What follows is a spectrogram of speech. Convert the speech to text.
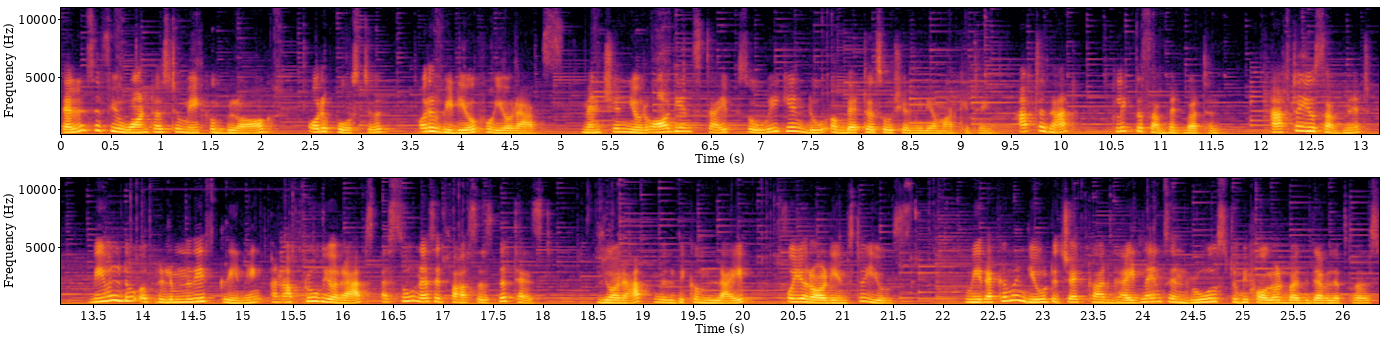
Tell us if you want us to make a blog or a poster or a video for your apps. Mention your audience type so we can do a better social media marketing. After that, click the submit button. After you submit, we will do a preliminary screening and approve your apps as soon as it passes the test. Your app will become live for your audience to use. We recommend you to check our guidelines and rules to be followed by the developers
